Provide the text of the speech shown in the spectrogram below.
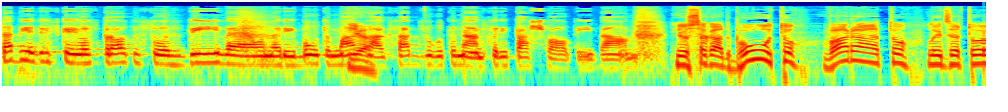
sabiedriskajos procesos dzīvē un arī būtu mazāks apgrūtinājums arī pašvaldībām. Jūs sakāt, būtu, varētu, līdz ar to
